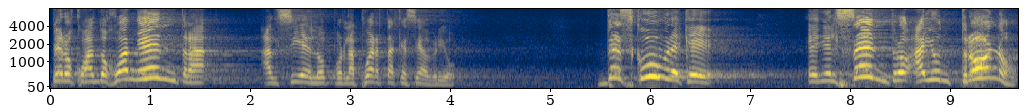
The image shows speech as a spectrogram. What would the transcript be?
Pero cuando Juan entra al cielo por la puerta que se abrió, descubre que en el centro hay un trono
